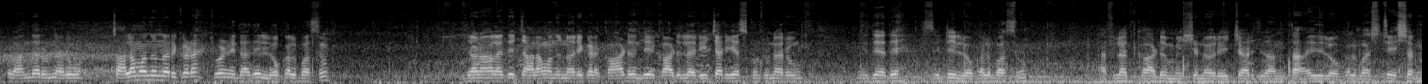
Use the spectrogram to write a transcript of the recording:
ఇప్పుడు అందరు ఉన్నారు. చాలామంది ఉన్నారు ఇక్కడ. చూడండి ఇది అదే లోకల్ బస్సు. జనాలు అయితే చాలామంది ఉన్నారు. ఇక్కడ కార్డు ఉంది. కార్డులో రీఛార్జ్ చేసుకుంటున్నారు. ఇదే అదే city local bus Hafilat card machine recharge అంతా ఇది లోకల్ బస్ స్టేషన్.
